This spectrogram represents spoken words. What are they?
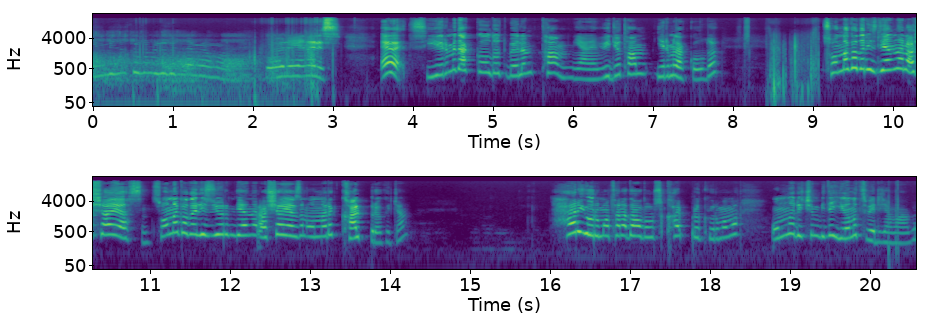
Kim bizim sözümüzü dinlemiyor mu? Böyle yeneriz. Evet 20 dakika oldu bölüm tam yani video tam 20 dakika oldu. Sonuna kadar izleyenler aşağıya yazsın. Sonuna kadar izliyorum diyenler aşağı yazın onlara kalp bırakacağım. Her yorum atana daha doğrusu kalp bırakıyorum ama onlar için bir de yanıt vereceğim abi.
